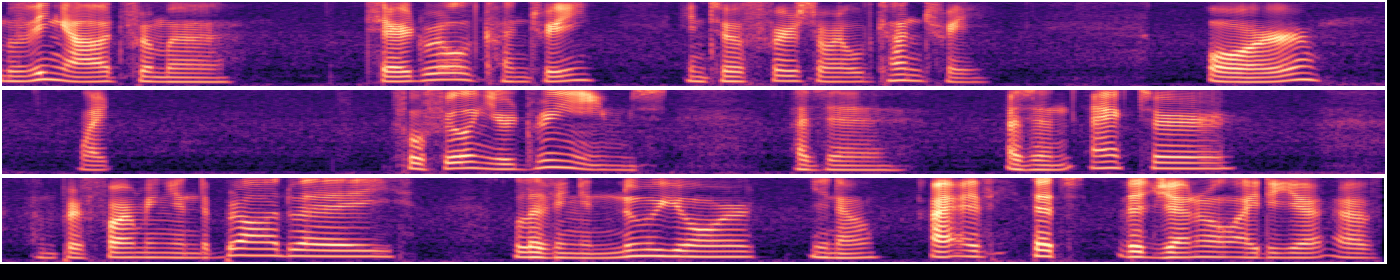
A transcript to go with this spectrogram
moving out from a third world country into a first world country. Or like fulfilling your dreams as a as an actor and performing in the Broadway, living in New York, you know. I, I think that's the general idea of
